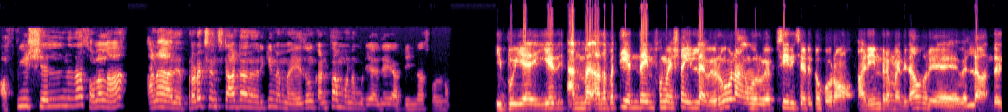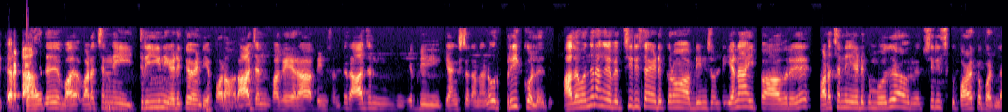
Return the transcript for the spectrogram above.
அபிஷியல்னு தான் சொல்லலாம். ஆனா அது ப்ரொடக்ஷன் ஸ்டார்ட் ஆகிற வரைக்கும் நம்ம எதுவும் கன்ஃபார்ம் பண்ண முடியாது அப்படின்னு தான் சொல்லணும். இப்போ எ- எது- அந்த மா- அத பத்தி எந்த இன்ஃபர்மேஷனும் இல்ல. வெறும் நாங்க ஒரு வெப் சீரிஸ் எடுக்க போறோம் அப்படின்ற மாதிரி தான் ஒரு வெளில வந்து கரெக்டா அதாவது வ- வடசென்னை த்ரீன்னு எடுக்க வேண்டிய படம் ராஜன் வகையரா அப்படின்னு சொல்லிட்டு ராஜன் எப்படி கேங்ஸ்டர் ஆனாலும் ஒரு ப்ரீக்வல் இது அதை வந்து நாங்க வெப் சீரிஸா எடுக்கிறோம் அப்படின்னு சொல்லிட்டு ஏன்னா இப்ப அவரு வடசென்னை எடுக்கும்போது அவர் வெப் சீரிஸ்க்கு பழக்கப்படல.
